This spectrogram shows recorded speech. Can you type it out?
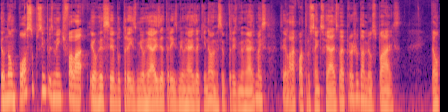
eu não posso simplesmente falar, eu recebo 3 mil reais e é 3 mil reais aqui. Não, eu recebo 3 mil reais, mas sei lá, 400 reais vai para ajudar meus pais. Então,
